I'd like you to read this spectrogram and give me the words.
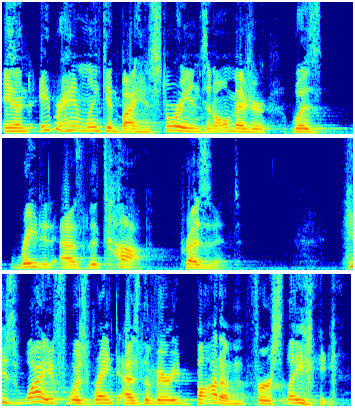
And Abraham Lincoln, by historians in all measure, was rated as the top president. His wife was ranked as the very bottom first lady.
